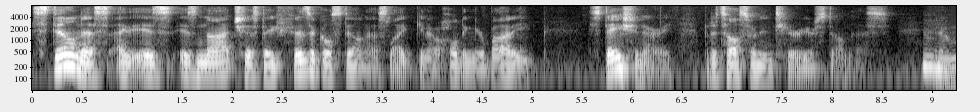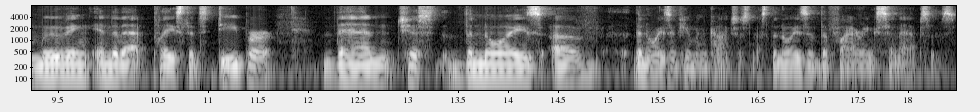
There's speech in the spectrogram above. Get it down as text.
stillness is, is not just a physical stillness, like, you know, holding your body stationary, but it's also an interior stillness, you know, moving into that place that's deeper than just the noise of the noise of human consciousness, the noise of the firing synapses.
